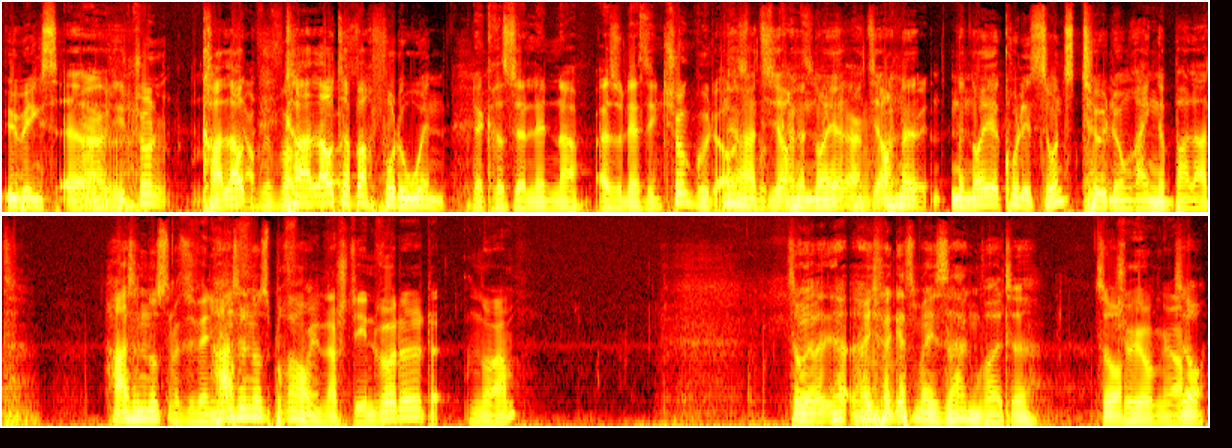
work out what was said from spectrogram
Übrigens, äh, Ja, sieht schon Karl, Laut Karl Lauterbach for the win. der Christian Lindner. Also der sieht schon gut aus. Ja, hat sich auch eine neue, ehrlich hat sich auch sagen. eine, eine neue Koalitionstönung reingeballert. Haselnuss, Also wenn ich Haselnussbraun. Wenn da stehen würde, da, na, So, habe ich vergessen, was ich sagen wollte. So, Entschuldigung, ja. so.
